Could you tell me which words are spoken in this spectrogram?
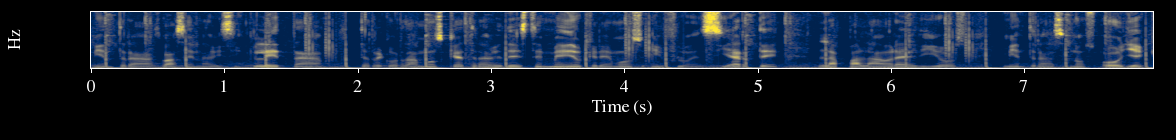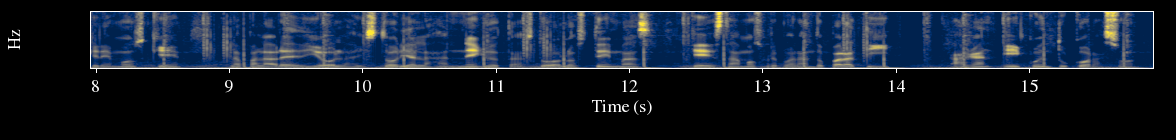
mientras vas en la bicicleta. Te recordamos que a través de este medio queremos influenciarte la palabra de Dios. Mientras nos oye, queremos que la palabra de Dios, las historias, las anécdotas, todos los temas que estamos preparando para ti hagan eco en tu corazón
